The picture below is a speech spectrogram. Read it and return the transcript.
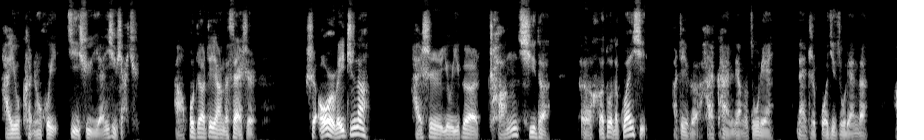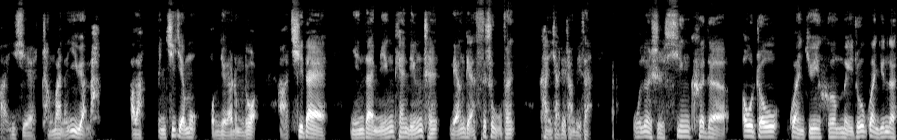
还有可能会继续延续下去啊！不知道这样的赛事是偶尔为之呢，还是有一个长期的呃合作的关系啊？这个还看两个足联乃至国际足联的啊一些承办的意愿吧。好了，本期节目我们就聊这么多啊！期待您在明天凌晨两点四十五分看一下这场比赛。无论是新科的欧洲冠军和美洲冠军的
